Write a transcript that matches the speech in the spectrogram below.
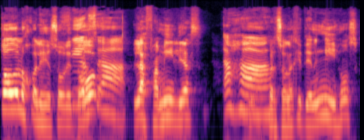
todos los colegios, sobre Sí, todo o sea, las familias, Ajá. las personas que tienen hijos,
